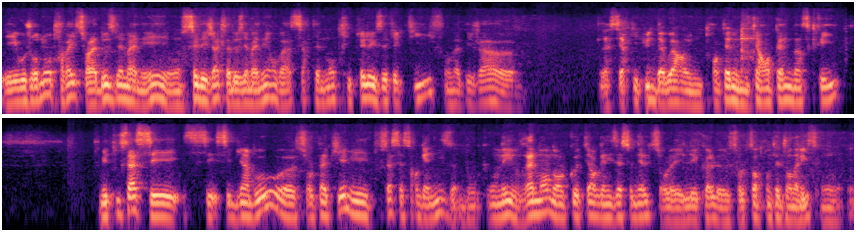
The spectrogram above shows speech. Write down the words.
Et aujourd'hui, on travaille sur la deuxième année. Et on sait déjà que la deuxième année, on va certainement tripler les effectifs. On a déjà euh, la certitude d'avoir une trentaine ou une quarantaine d'inscrits. Mais tout ça, c'est bien beau euh, sur le papier, mais tout ça, ça s'organise. Donc, on est vraiment dans le côté organisationnel sur l'école, sur le centre de journalisme. On,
